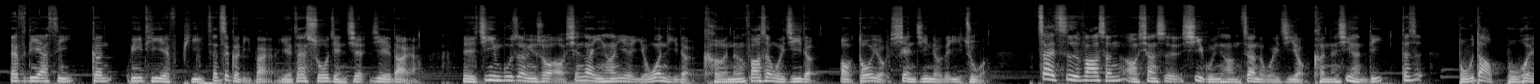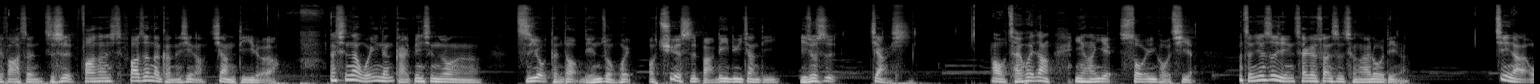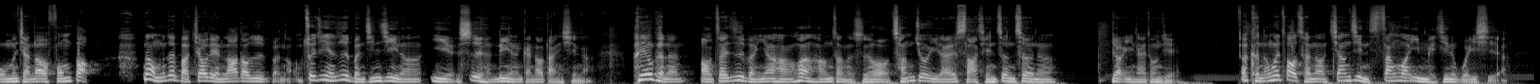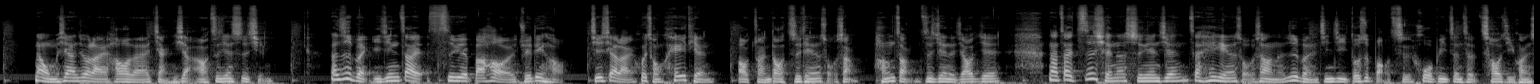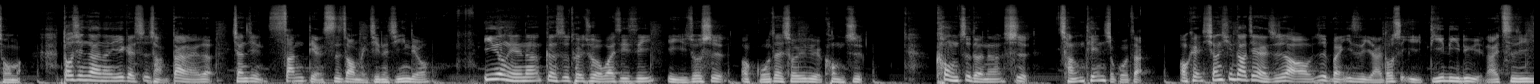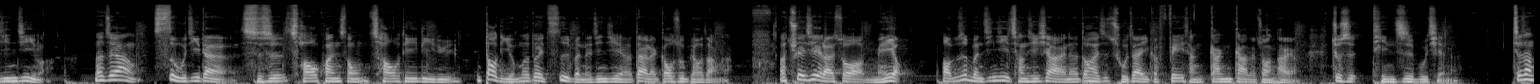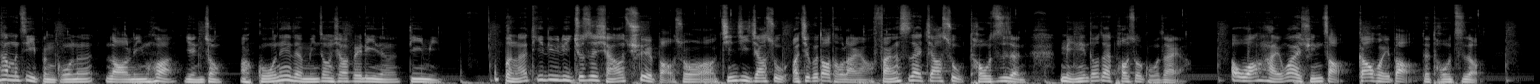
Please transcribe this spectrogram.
，FDIC 跟 BTFP 在这个礼拜也在缩减借借贷啊，也进一步证明说，哦，现在银行业有问题的，可能发生危机的，哦，都有现金流的益助啊。再次发生哦，像是细谷银行这样的危机哦，可能性很低，但是。不到不会发生，只是发生发生的可能性呢降低了啦。那现在唯一能改变现状的呢，只有等到联准会哦确实把利率降低，也就是降息哦，才会让银行业松一口气啊。那整件事情才可以算是尘埃落定啊。既然我们讲到风暴，那我们再把焦点拉到日本哦。最近的日本经济呢也是很令人感到担心啊，很有可能哦，在日本央行换行长的时候，长久以来的撒钱政策呢要迎来终结。那可能会造成呢将近三万亿美金的威胁啊！那我们现在就来好好的来讲一下啊这件事情。那日本已经在四月八号决定好，接下来会从黑田哦转到直田的手上，行长之间的交接。那在之前呢十年间，在黑田的手上呢，日本的经济都是保持货币政策超级宽松嘛。到现在呢，也给市场带来了将近三点四兆美金的金流。一六年呢，更是推出了 YCC，也就是哦国债收益率的控制，控制的呢是长天期国债。OK，相信大家也知道哦，日本一直以来都是以低利率来刺激经济嘛。那这样肆无忌惮实施超宽松、超低利率，到底有没有对日本的经济呢带来高速飙涨啊？啊，确切来说没有哦。日本经济长期下来呢，都还是处在一个非常尴尬的状态啊，就是停滞不前了。加上他们自己本国呢老龄化严重啊，国内的民众消费力呢低迷。本来低利率就是想要确保说哦经济加速啊，结果到头来啊反而是在加速投资人每年都在抛售国债啊，哦往海外寻找高回报的投资哦。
